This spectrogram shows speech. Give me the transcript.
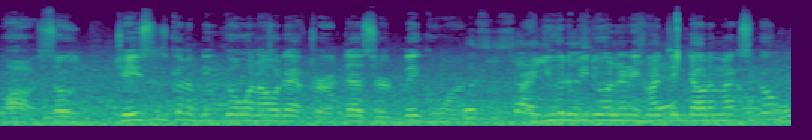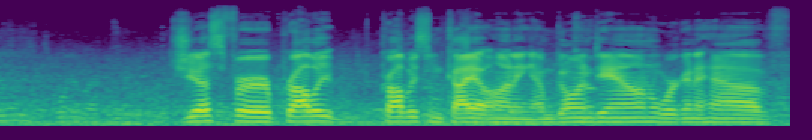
Wow. So Jason's going to be going out after a desert bighorn. Are you going to be doing any hunting down in Mexico? Just for probably probably some coyote hunting. I'm going down. We're gonna have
